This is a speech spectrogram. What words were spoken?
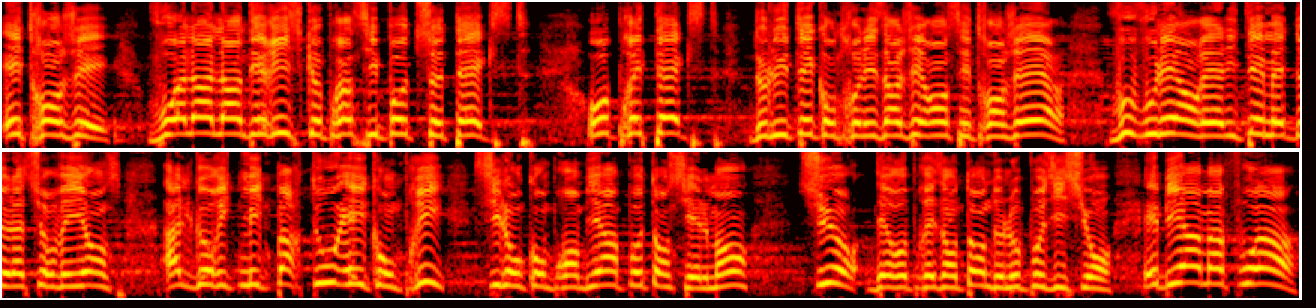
étrangers. Voilà l'un des risques principaux de ce texte. Au prétexte de lutter contre les ingérences étrangères, vous voulez en réalité mettre de la surveillance algorithmique partout, et y compris, si l'on comprend bien, potentiellement sur des représentants de l'opposition. Eh bien, ma foi,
